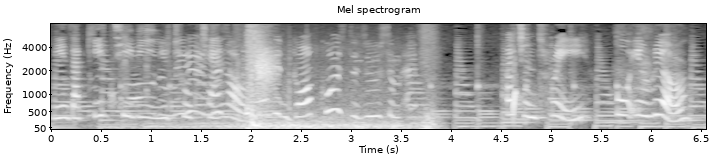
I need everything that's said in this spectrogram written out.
Miyazaki TV YouTube channel. golf course to do some Question 3. Who is real?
